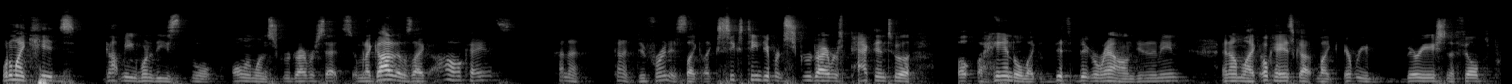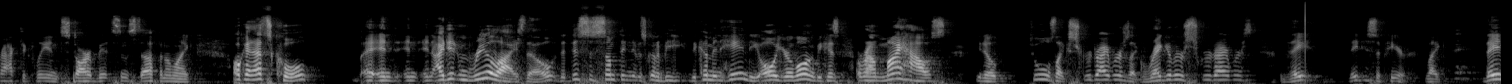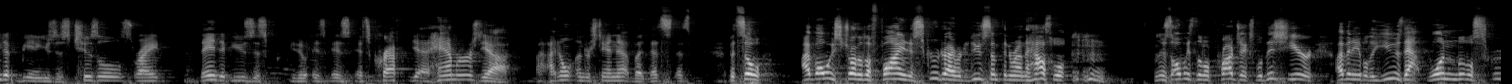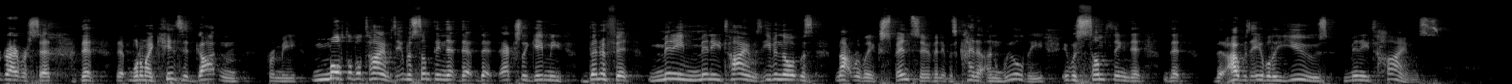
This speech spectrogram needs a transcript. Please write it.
one of my kids got me one of these little all-in-one screwdriver sets, and when I got it, I was like, oh, okay, it's kind of kind of different. It's like like 16 different screwdrivers packed into a, a, a handle like this big around. You know what I mean? And I'm like, okay, it's got like every variation of Phillips practically and star bits and stuff. And I'm like, Okay, that's cool. And, and, and I didn't realize, though, that this is something that was going to be to come in handy all year long because around my house, you know, tools like screwdrivers, like regular screwdrivers, they, they disappear. Like, they end up being used as chisels, right? They end up used as, you know, as, as, as craft, yeah, hammers, yeah. I, I don't understand that, but that's, that's, but so I've always struggled to find a screwdriver to do something around the house. Well, there's always little projects. Well, this year I've been able to use that one little screwdriver set that, that one of my kids had gotten from me multiple times. It was something that, that, that actually gave me benefit many, many times, even though it was not really expensive and it was kind of unwieldy. It was something that, that, that I was able to use many times,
